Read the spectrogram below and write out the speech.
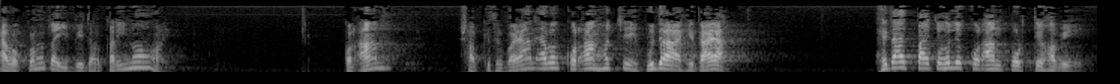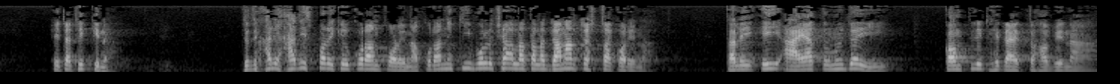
এবং কোনটাই বেদরকারি নয়। কোরআন সবকিছুর বয়ান এবং কোরআন হচ্ছে হুদা, হেদায়াত। হেদায়ত পাইতে হলে কোরআন পড়তে হবে। এটা ঠিক কিনা? যদি খালি হাদিস পড়ে, কেউ কোরআন পড়ে না, কোরআনে কি বলেছে আল্লাহ তালা জানার চেষ্টা করে না। তাহলে এই আয়াত অনুযায়ী কমপ্লিট হেদায়ত হবে না।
